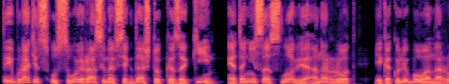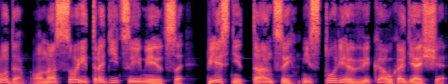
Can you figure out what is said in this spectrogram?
«ты, братец, усвой раз и навсегда, что казаки — это не сословие, а народ, и как у любого народа у нас свои традиции имеются, песни, танцы, история в века уходящая».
